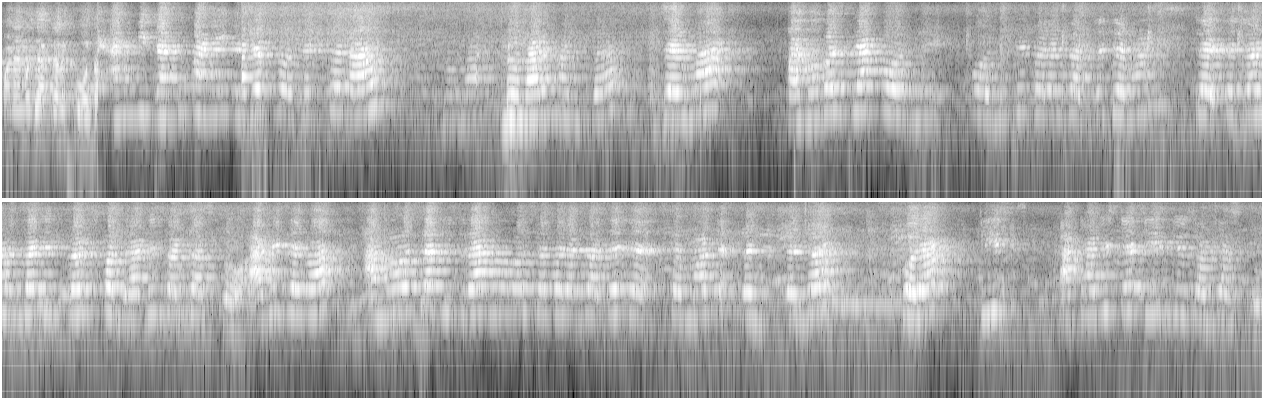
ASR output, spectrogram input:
पाण्यामध्ये आपल्याला पोहता आणि विकास पाणी माझ्या प्रोजेक्टचं नाव लोणार म्हणतं जेव्हा अमावस्या पौर्णि पौर्णिमेपर्यंत जाते तेव्हा त्याच्यामधला डिफरन्स पंधरा दिवसांचा असतो आणि जेव्हा अमावस्या दुसऱ्या अमावस्यापर्यंत जाते ते- तेव्हा त्या- त्या- त्याचा फरक तीस अठ्ठावीस ते तीस दिवसांचा असतो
